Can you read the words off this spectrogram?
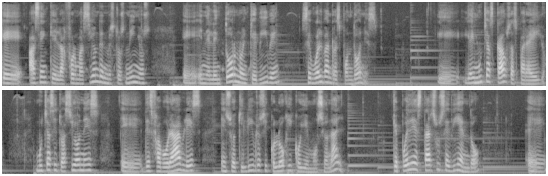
que hacen que la formación de nuestros niños eh, en el entorno en que viven se vuelvan respondones. Y, hay muchas causas para ello, muchas situaciones eh, desfavorables en su equilibrio psicológico y emocional, que puede estar sucediendo eh,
